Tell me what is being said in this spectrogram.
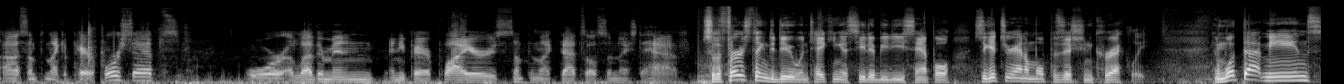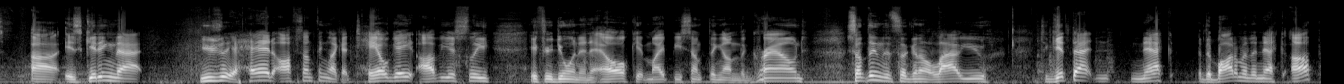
uh, something like a pair of forceps or a Leatherman, any pair of pliers, something like that's also nice to have. So the first thing to do when taking a CWD sample is to get your animal positioned correctly. And what that means uh, is getting that usually a head off something like a tailgate. Obviously, if you're doing an elk, it might be something on the ground, something that's gonna allow you to get that neck, the bottom of the neck up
